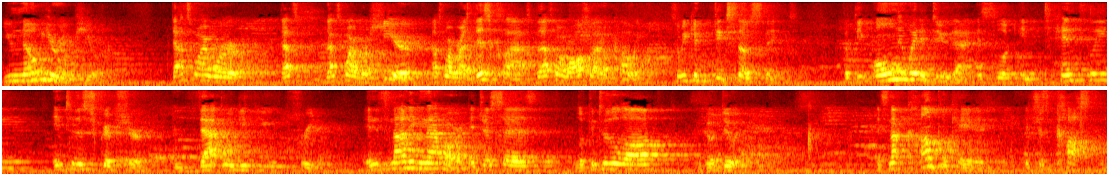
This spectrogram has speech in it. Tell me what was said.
You know you're impure. That's why we're that's that's why we're here. That's why we're at this class, but that's why we're also at Ocoee. So we can fix those things. But the only way to do that is to look intently into the scripture, and that will give you freedom. And it's not even that hard. It just says, look into the law and go do it. It's not complicated, it's just costly.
